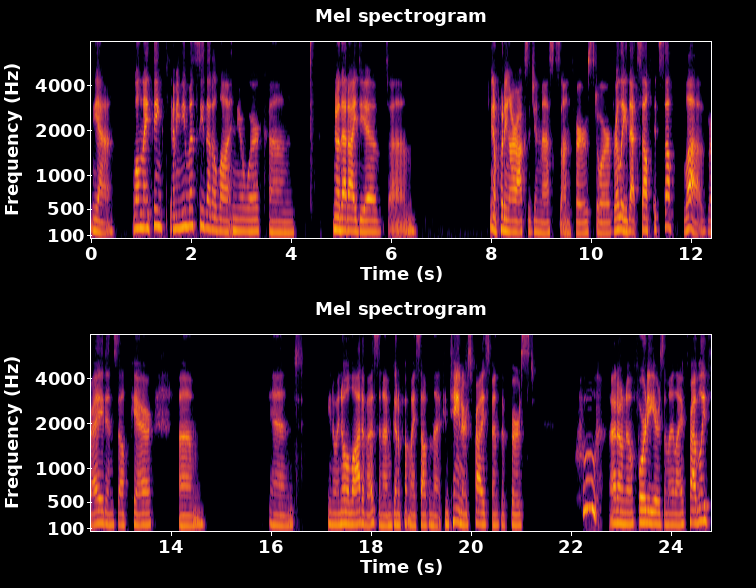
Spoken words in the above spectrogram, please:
me. Yeah. Well, and I think, I mean, you must see that a lot in your work. Um, you know, that idea of, um, you know putting our oxygen masks on first or really that self it's self love right and self care um and you know i know a lot of us and i'm going to put myself in that containers probably spent the first whew, i don't know 40 years of my life probably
